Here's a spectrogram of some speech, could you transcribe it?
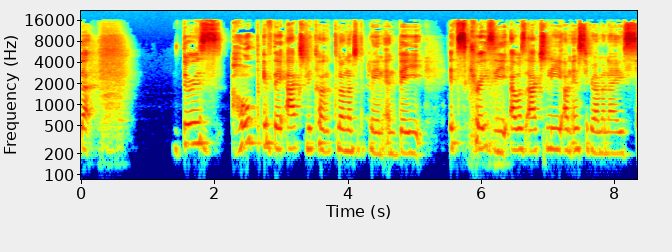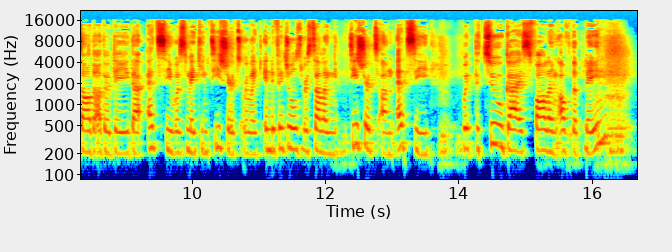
that there is hope if they actually clung, onto the plane and they it's crazy. I was actually on Instagram and I saw the other day that Etsy was making t-shirts or like individuals were selling t-shirts on Etsy with the two guys falling off the plane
